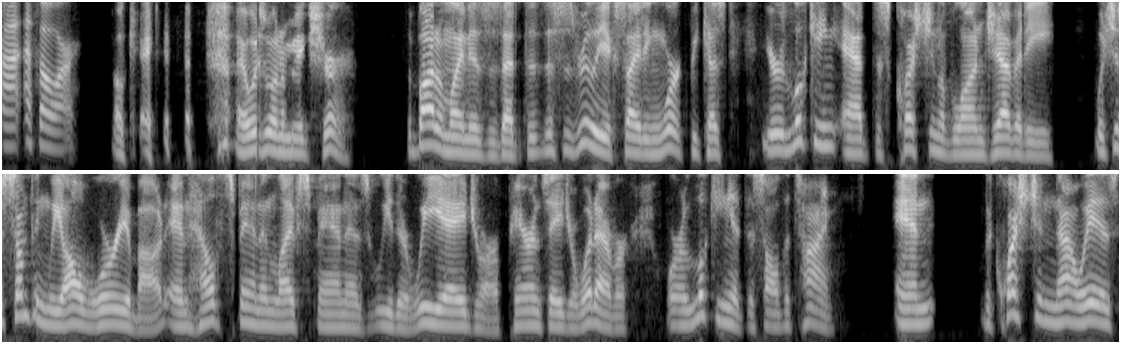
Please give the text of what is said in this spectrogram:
Uh, F O R. Okay. I always want to make sure. The bottom line is, is that th- this is really exciting work because you're looking at this question of longevity, which is something we all worry about, and health span and lifespan as either we age or our parents age or whatever. We're looking at this all the time. And the question now is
